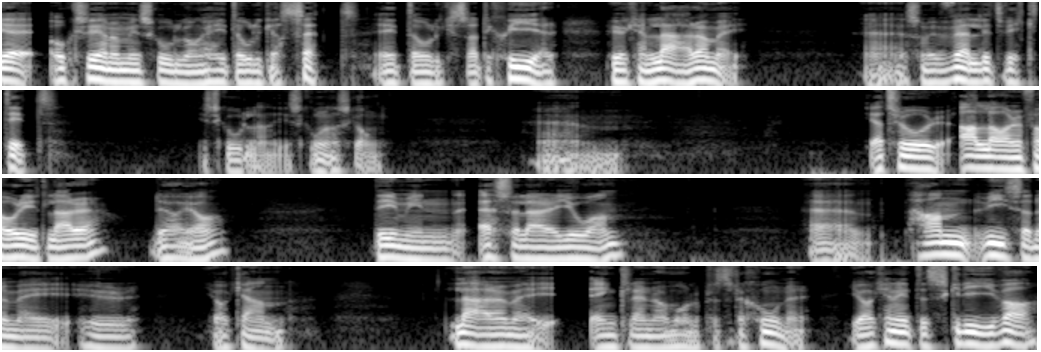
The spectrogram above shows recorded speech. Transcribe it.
Eh, också genom min skolgång, jag hittar olika sätt, jag hittar olika strategier hur jag kan lära mig. Eh, som är väldigt viktigt i skolan, i skolans gång. Um, jag tror alla har en favoritlärare, det har jag. Det är min SO-lärare Johan. Eh, han visade mig hur jag kan lära mig enklare när de håller presentationer. Jag kan inte skriva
